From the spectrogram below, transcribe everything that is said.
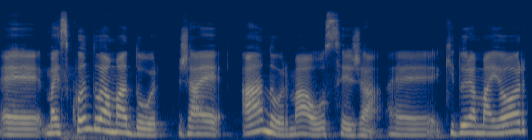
É, mas quando é uma dor já é anormal, ou seja, é, que dura maior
